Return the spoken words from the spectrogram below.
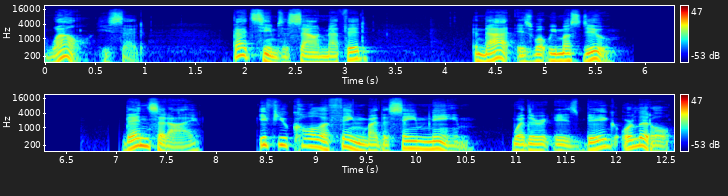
Well, he said, that seems a sound method, and that is what we must do. Then said I, If you call a thing by the same name, whether it is big or little,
